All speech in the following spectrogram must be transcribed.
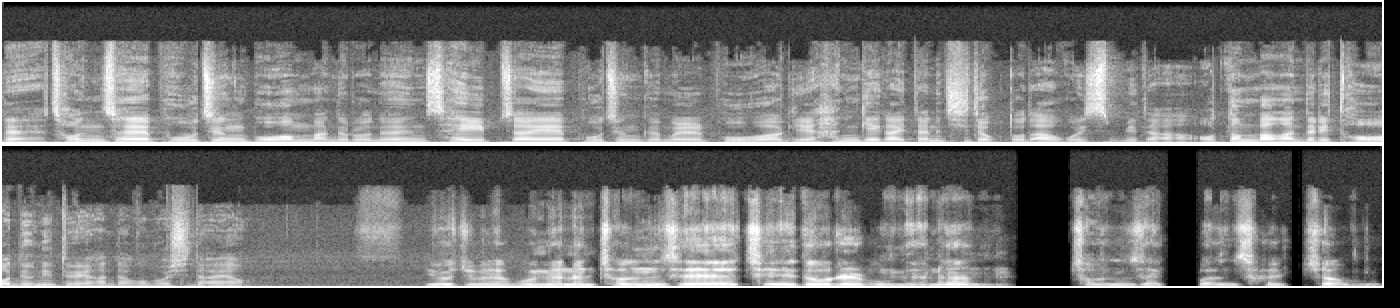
네, 전세 보증 보험만으로는 세입자의 보증금을 보호하기에 한계가 있다는 지적도 나오고 있습니다. 어떤 방안들이 더 논의돼야 한다고 보시나요? 요즘에 보면은 전세 제도를 보면은 전세권 설정,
